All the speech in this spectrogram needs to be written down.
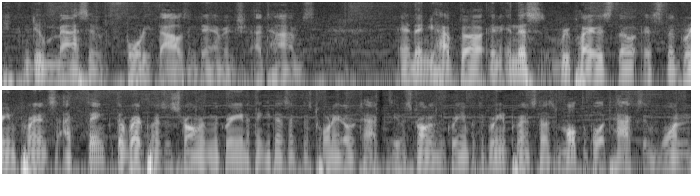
he can do massive 40,000 damage at times. And then you have the in, in this replay is the it's the green prince. I think the red prince is stronger than the green. I think he does like this tornado attack. He's even stronger than the green but the green prince does multiple attacks in one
